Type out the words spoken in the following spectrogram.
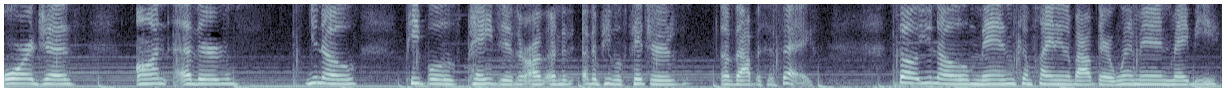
or just on other you know people's pages or other, other people's pictures of the opposite sex so you know men complaining about their women maybe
